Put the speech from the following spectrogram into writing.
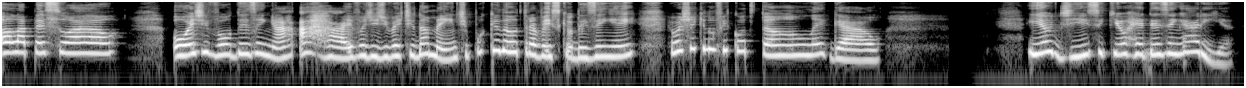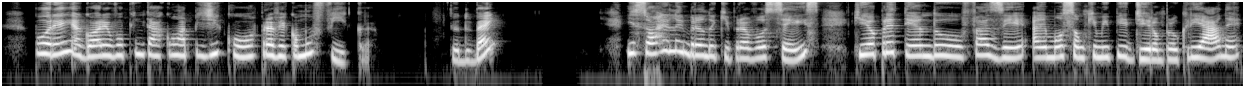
Olá, pessoal! Hoje vou desenhar a raiva de divertidamente, porque da outra vez que eu desenhei, eu achei que não ficou tão legal. E eu disse que eu redesenharia. Porém, agora eu vou pintar com lápis de cor para ver como fica. Tudo bem? E só relembrando aqui para vocês que eu pretendo fazer a emoção que me pediram para eu criar, né?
